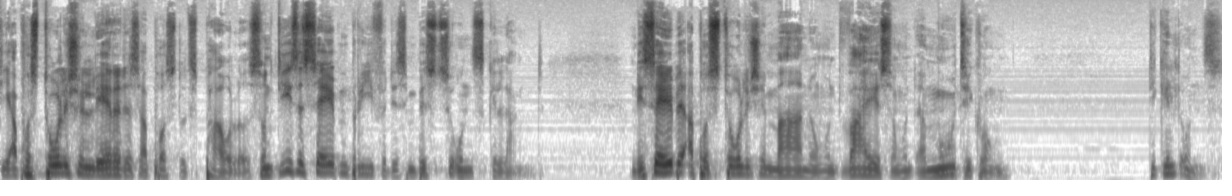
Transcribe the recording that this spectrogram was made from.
die apostolische Lehre des Apostels Paulus. Und diese selben Briefe, die sind bis zu uns gelangt. Und dieselbe apostolische Mahnung und Weisung und Ermutigung, die gilt uns.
